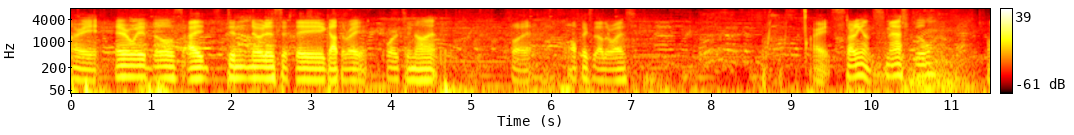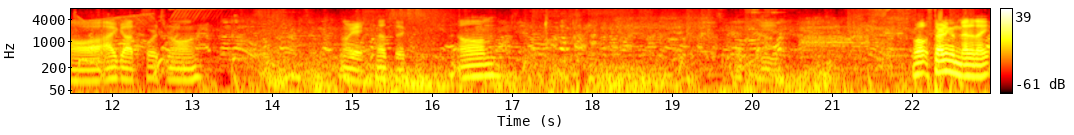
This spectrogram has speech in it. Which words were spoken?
Alright, Airwave Billz. I didn't notice if they got the right ports or not, but I'll fix it otherwise. Alright, starting on Smashville. Oh, I got ports wrong. Okay, that's fixed. Um, let's see. Well, starting with Meta Knight.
